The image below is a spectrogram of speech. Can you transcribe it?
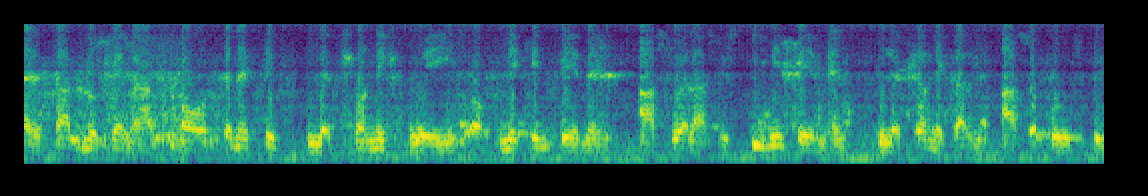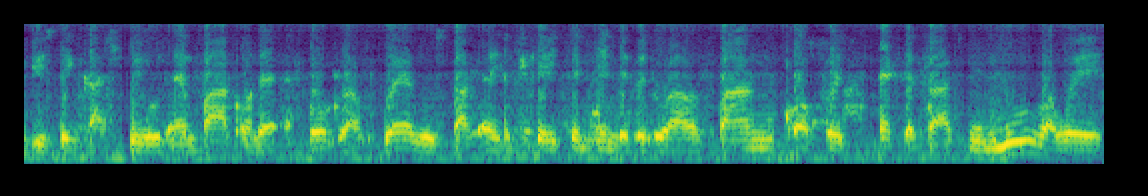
and start looking at alternative electronic ways of making payments as well as receiving payments electronically as opposed to using cash. We would embark on a program where we start educating individuals, banks, corporates, etc. to move away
